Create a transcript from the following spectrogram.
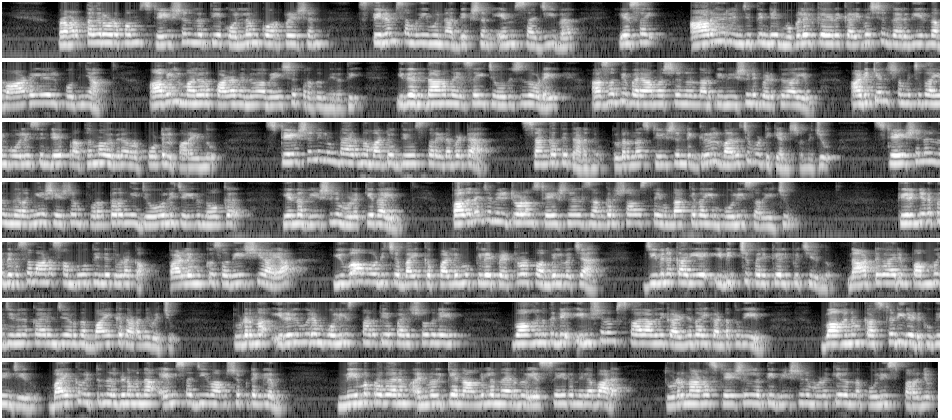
പ്രവർത്തകരോടൊപ്പം സ്റ്റേഷനിലെത്തിയ കൊല്ലം കോർപ്പറേഷൻ സ്ഥിരം സമിതി മുൻ അധ്യക്ഷൻ M Sajeev S I R U രഞ്ജിത്തിന്റെ മുകളിൽ കയറി കൈവശം കരുതിയിരുന്ന വാഴയിലിൽ പൊതിഞ്ഞ അവിൽ മലർ പഴം എന്നിവ മേശപ്പുറത്ത് നിരത്തി. ഇതെന്താണെന്ന് എസ് ഐ ചോദിച്ചതോടെ അസഭ്യ പരാമർശങ്ങൾ നടത്തി ഭീഷണിപ്പെടുത്തിയതായും അടിക്കാൻ ശ്രമിച്ചതായും പോലീസിന്റെ പ്രഥമ വിവര റിപ്പോർട്ടിൽ പറയുന്നു. സ്റ്റേഷനിലുണ്ടായിരുന്ന മറ്റുദ്യോഗസ്ഥർ ഇടപെട്ട് സംഘത്തെ തടഞ്ഞു. തുടർന്ന് സ്റ്റേഷന്റെ ഗ്രിൽ വലിച്ചു പൊട്ടിക്കാൻ ശ്രമിച്ചു. സ്റ്റേഷനിൽ നിന്നിറങ്ങിയ ശേഷം പുറത്തിറങ്ങി ജോലി ചെയ്തു നോക്ക് എന്ന ഭീഷണി മുഴക്കിയതായും പതിനഞ്ച് മിനിറ്റോളം സ്റ്റേഷനിൽ സംഘർഷാവസ്ഥയുണ്ടാക്കിയതായും പോലീസ് അറിയിച്ചു. തിരഞ്ഞെടുപ്പ് ദിവസമാണ് സംഭവത്തിന്റെ തുടക്കം. പള്ളിമുക്ക് സ്വദേശിയായ യുവാവ് ഓടിച്ച ബൈക്ക് പള്ളിമുക്കിലെ പെട്രോൾ പമ്പിൽ വെച്ച് ജീവനക്കാരിയെ ഇടിച്ചു പരിക്കേൽപ്പിച്ചിരുന്നു. നാട്ടുകാരും പമ്പ് ജീവനക്കാരും ചേർന്ന് ബൈക്ക് തടഞ്ഞു വെച്ചു തുടർന്ന് ഇരവിപുരം പോലീസ് നടത്തിയ പരിശോധനയിൽ വാഹനത്തിന്റെ ഇൻഷുറൻസ് കാലാവധി കഴിഞ്ഞതായി കണ്ടെത്തുകയും വാഹനം കസ്റ്റഡിയിലെടുക്കുകയും ചെയ്തു. ബൈക്ക് വിട്ടു നൽകണമെന്ന് എം സജീവ് ആവശ്യപ്പെട്ടെങ്കിലും നിയമപ്രകാരം അനുവദിക്കാനാകില്ലെന്നായിരുന്നു എസ് ഐയുടെ നിലപാട്. തുടർന്നാണ് സ്റ്റേഷനിലെത്തി ഭീഷണി മുഴക്കിയതെന്ന് പോലീസ് പറഞ്ഞു.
